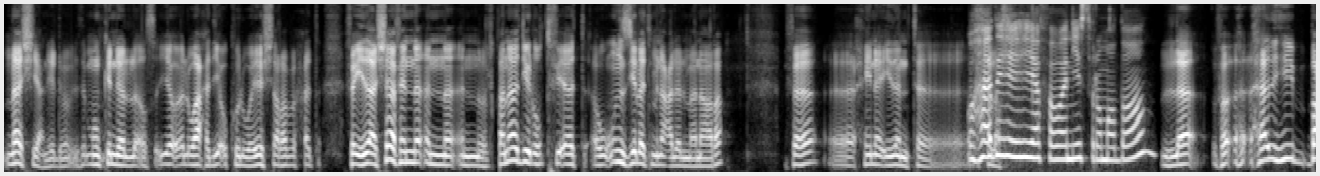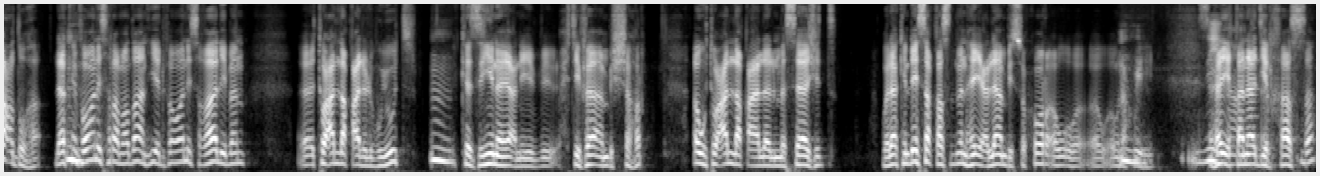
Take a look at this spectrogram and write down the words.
ماشي يعني ممكن الواحد يأكل ويشرب حتى. فإذا شاف ان ان إن القناديل أطفئت أو أنزلت من على المنارة فحينئذ وهذه هي فوانيس رمضان؟ لا هذه بعضها لكن م. فوانيس رمضان هي الفوانيس غالبا آه، تعلق على البيوت م. كزينة يعني احتفاء بالشهر أو تعلق على المساجد ولكن ليس قصد منها إعلام بسحور أو أو, أو نحوه هي قناديل خاصه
